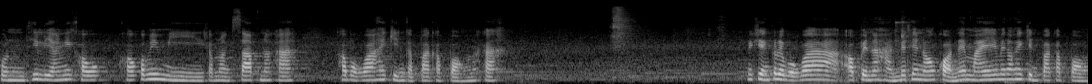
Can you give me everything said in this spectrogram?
คนที่เลี้ยงนี่เขาเขาก็ไม่มีกำลังทรัพย์นะคะเขาบอกว่าให้กินกับปลากระป๋องนะคะแม่เกียงก็เลยบอกว่าเอาเป็นอาหารเม็ดให้น้องก่อนได้ไหมไม่ต้องให้กินปลากระป๋อง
